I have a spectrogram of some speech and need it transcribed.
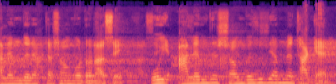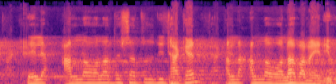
আলেমদের একটা সংগঠন আছে। ওই আলেমদের সঙ্গে যদি আপনি থাকেন, তাহলে আল্লাহওয়ালাদের সাথে যদি থাকেন, আল্লাহ আল্লাহওয়ালা বানাই দিব।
